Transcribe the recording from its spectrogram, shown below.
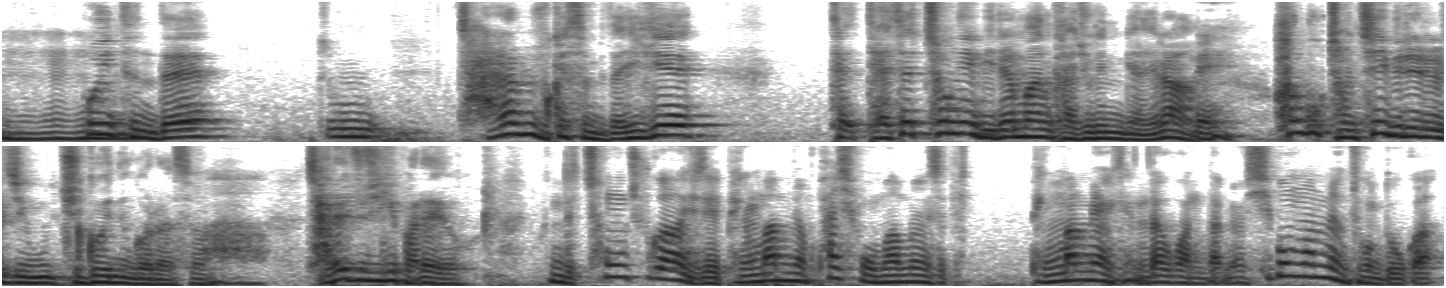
음, 포인트인데 좀 잘하면 좋겠습니다. 이게 대, 대세청의 미래만 가지고 있는 게 아니라 네. 한국 전체의 미래를 지금 쥐고 있는 거라서 아, 잘해주시기 바래요. 근데 청주가 이제 100만 명, 85만 명에서 100만 명이 된다고 한다면 15만 명 정도가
